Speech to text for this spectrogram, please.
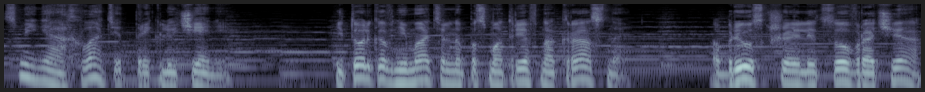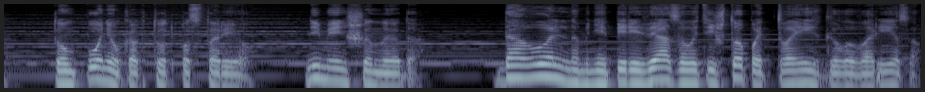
«С меня хватит приключений». И только внимательно посмотрев на красное, обрюзгшее лицо врача, Том понял, как тот постарел, не меньше Неда. «Довольно мне перевязывать и штопать твоих головорезов.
